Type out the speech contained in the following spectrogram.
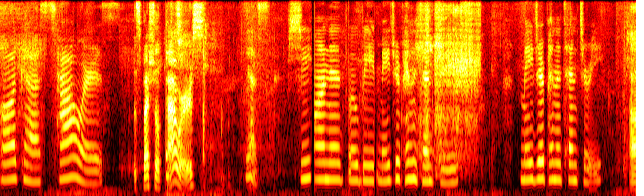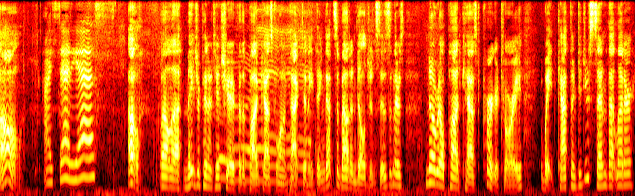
podcast powers. The special powers? Yes. She wanted movie Major Penitentiary. Major Penitentiary. Oh. I said yes. Oh. Well, uh, Major Penitentiary for the podcast won't impact anything. That's about indulgences, and there's no real podcast purgatory. Wait, Catherine, did you send that letter?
